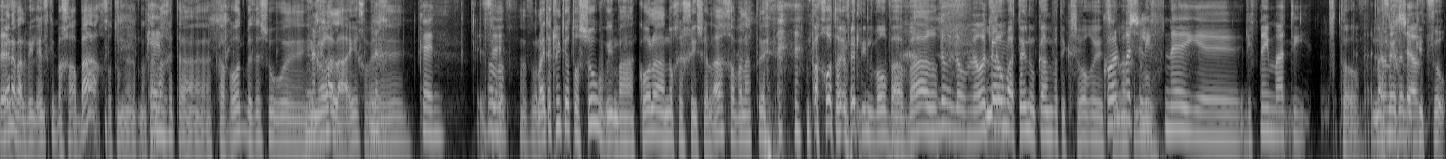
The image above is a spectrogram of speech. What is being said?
כן, אבל וילנסקי בחר בך, זאת אומרת, נותן כן. לך את הכבוד בזה שהוא אה, הימר נכון, עלייך. ו... כן. טוב. אז אולי תקליטי אותו שוב עם הקול הנוכחי שלך, אבל את אה, פחות אוהבת לנבור בעבר. לא, לא, מאוד לא. לעומתנו כאן בתקשורת. כל מה שלפני אה, מתי, טוב, לא נעשה את זה בקיצור.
